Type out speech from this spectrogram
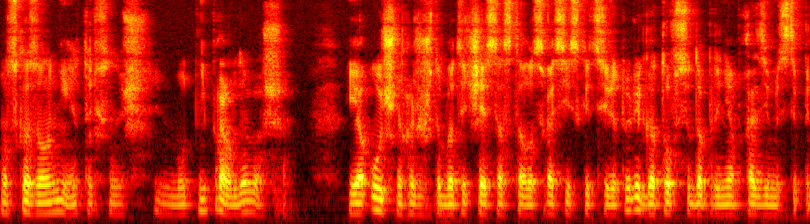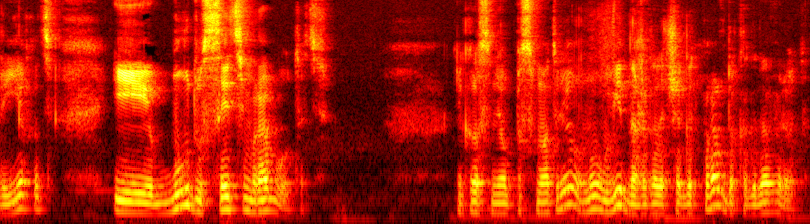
Он сказал, нет, Александр Ильич, вот неправда ваша. Я очень хочу, чтобы эта часть осталась в российской территории, готов сюда при необходимости приехать и буду с этим работать. Николас на него посмотрел. Ну, видно же, когда человек говорит правду, когда врет.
